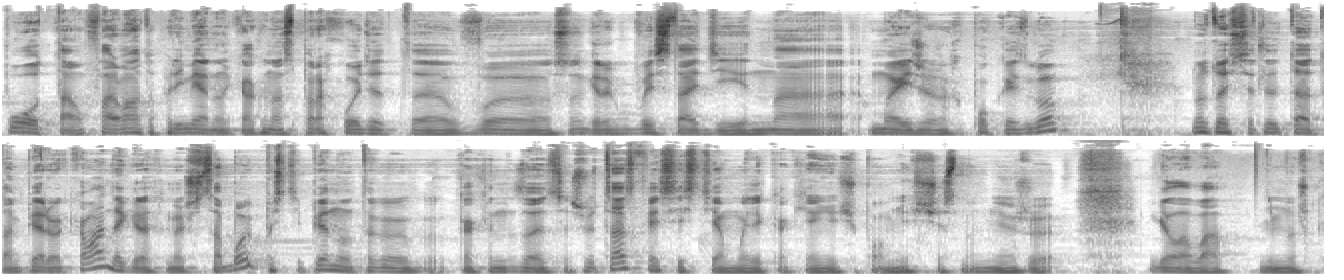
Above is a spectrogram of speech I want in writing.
по там, формату примерно, как у нас проходит э, в, собственно групповой стадии на мейджорах по CSGO. Ну, то есть отлетают там первая команда, играют между собой, постепенно, такой, как это называется, швейцарская система, или как я не очень помню, если честно, у меня же голова немножко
